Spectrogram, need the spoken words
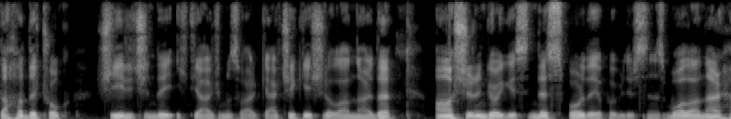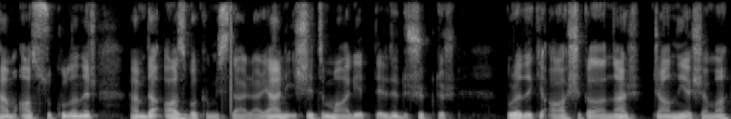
daha da çok şehir içinde ihtiyacımız var. Gerçek yeşil alanlarda ağaçların gölgesinde spor da yapabilirsiniz. Bu alanlar hem az su kullanır hem de az bakım isterler. Yani işletim maliyetleri de düşüktür. Buradaki aşık alanlar canlı yaşama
